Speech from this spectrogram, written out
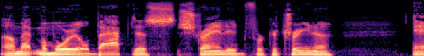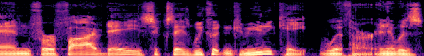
um, at Memorial Baptist, stranded for Katrina, and for five days, six days, we couldn't communicate with her. And it was,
